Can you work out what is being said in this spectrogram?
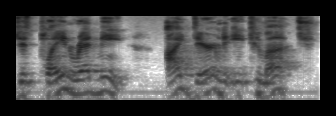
just plain red meat. I dare them to eat too much.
